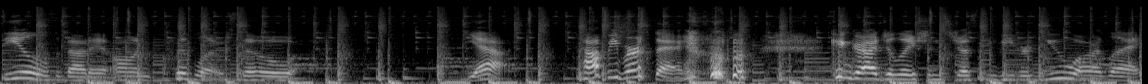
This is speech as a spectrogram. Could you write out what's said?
deals about it on Quibblo, so, yeah. Happy birthday! Congratulations, Justin Bieber. You are, like,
